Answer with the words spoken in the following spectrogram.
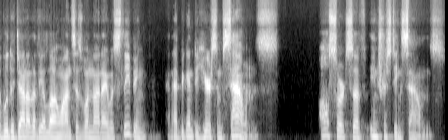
Abu Dujana radiallahu anh says, One night I was sleeping and I began to hear some sounds, all sorts of interesting sounds.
